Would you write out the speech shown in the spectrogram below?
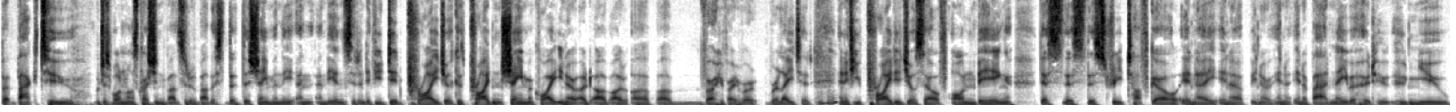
but back to well, just one last question about sort of about this, the the shame and the and, and the incident. If you did pride your because pride and shame are quite you know are, are, are, are, are very very re- related. Mm-hmm. And if you prided yourself on being this this this street tough girl in a in a you know in a, in a bad neighborhood who who knew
